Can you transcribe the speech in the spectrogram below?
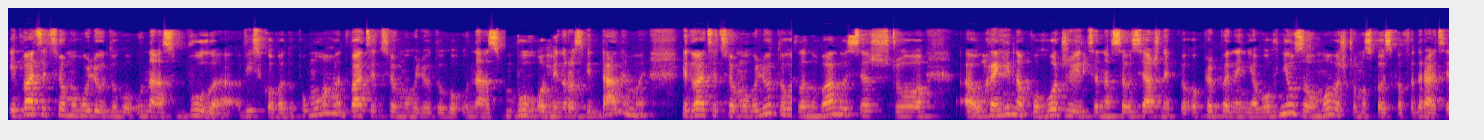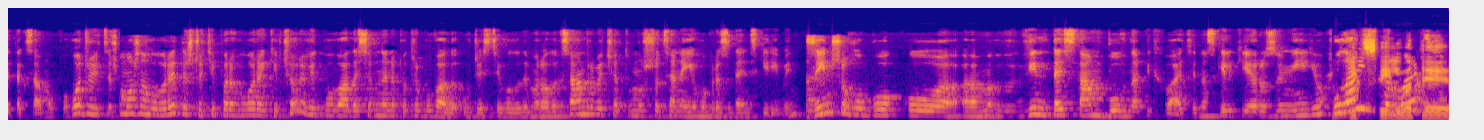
і 27 лютого у нас була військова допомога. 27 лютого у нас був обмін розвідданими, і 27 лютого планувалося, що Україна погоджується на всеосяжне припинення вогню за умови, що Московська Федерація так само погоджується. Що можна говорити, що ті переговори, які вчора відбувалися, вони не потребували участі Володимира Олександровича, тому що це не його президентський рівень. З іншого боку, е, він десь там був на підхваті, наскільки я розумію. Була інформація,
